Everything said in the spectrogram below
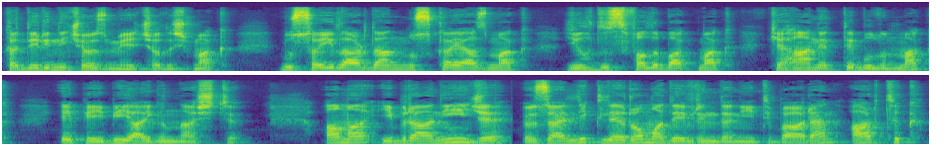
kaderini çözmeye çalışmak, bu sayılardan muska yazmak, yıldız falı bakmak, kehanette bulunmak epey bir yaygınlaştı. Ama İbranice özellikle Roma devrinden itibaren artık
